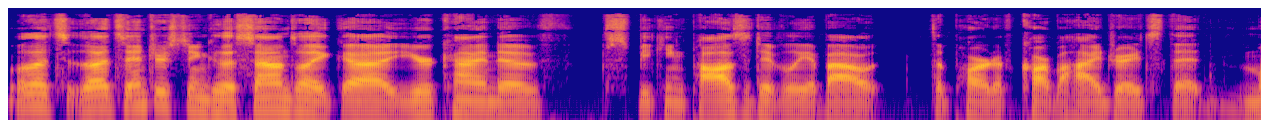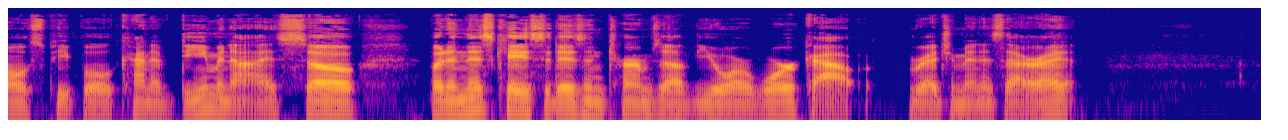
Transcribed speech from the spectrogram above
Well, that's that's interesting because it sounds like uh, you're kind of speaking positively about the part of carbohydrates that most people kind of demonize. So, but in this case, it is in terms of your workout regimen. Is that right?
